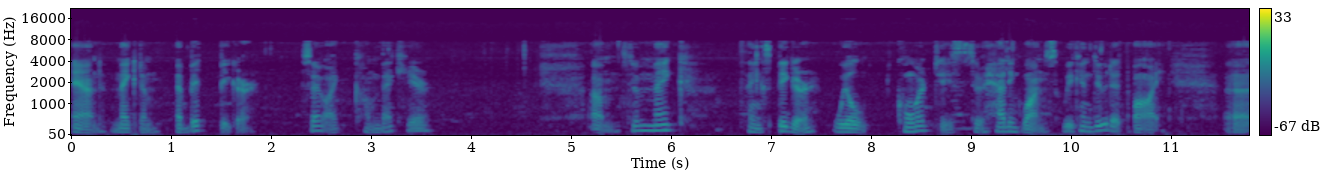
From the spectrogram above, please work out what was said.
and make them a bit bigger. So I come back here. Um, to make things bigger, we'll convert this to heading ones. We can do that by uh,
